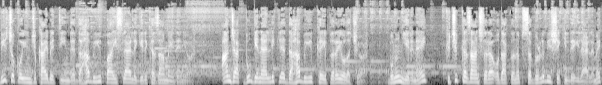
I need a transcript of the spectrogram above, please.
Birçok oyuncu kaybettiğinde daha büyük bahislerle geri kazanmayı deniyor. Ancak bu genellikle daha büyük kayıplara yol açıyor. Bunun yerine küçük kazançlara odaklanıp sabırlı bir şekilde ilerlemek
